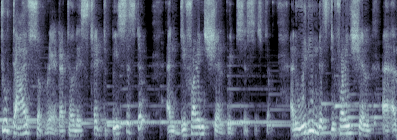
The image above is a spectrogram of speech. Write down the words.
two types of rate: the straight piece system and differential piece system. And within this differential uh,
